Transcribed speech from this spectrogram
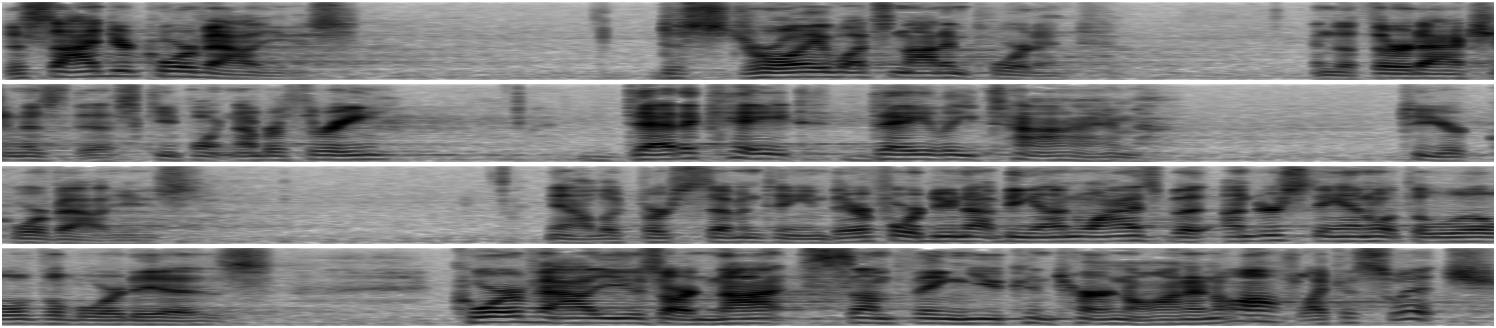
Decide your core values, destroy what's not important. And the third action is this key point number three dedicate daily time to your core values. Now, look, verse 17. Therefore, do not be unwise, but understand what the will of the Lord is. Core values are not something you can turn on and off like a switch.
